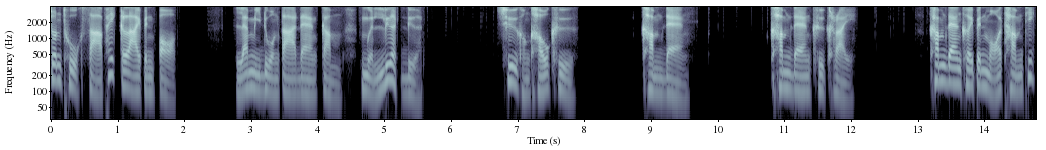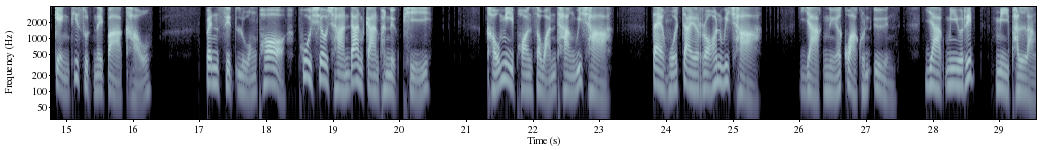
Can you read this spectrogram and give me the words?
จนถูกสาปให้กลายเป็นปอบ และมีดวงตาแดงกำเหมือนเลือดเดือด ชื่อของเขาคือคำแดงคำแดงคือใครคำแดงเคยเป็นหมอธรรมที่เก่งที่สุดในป่าเขา เป็นสิทธิ์หลวงพ่อผู้เชี่ยวชาญด้านการผนึกผี เขามีพรสวรรค์ทางวิชา แต่หัวใจร้อนวิชา อยากเหนือกว่าคนอื่น อยากมีฤทธิ์มีพลัง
